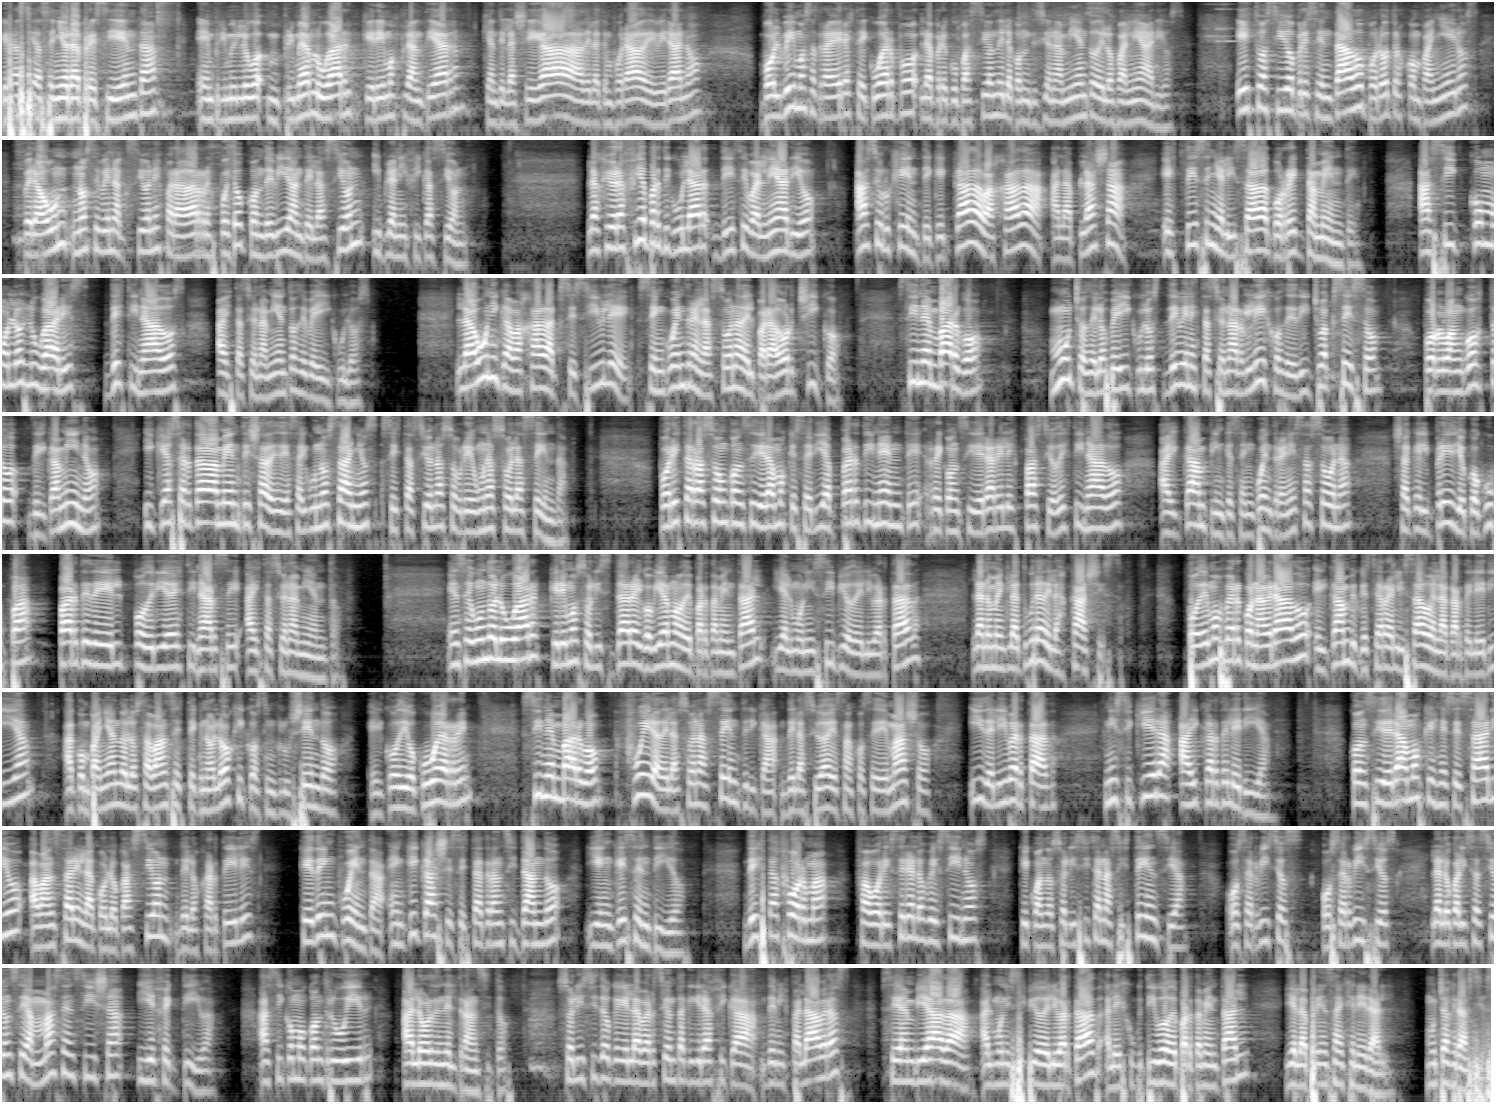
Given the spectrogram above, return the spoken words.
Gracias, señora presidenta. En primer, lugar, queremos plantear que ante la llegada de la temporada de verano, volvemos a traer a este cuerpo la preocupación del acondicionamiento de los balnearios. Esto ha sido presentado por otros compañeros, pero aún no se ven acciones para dar respuesta con debida antelación y planificación. La geografía particular de este balneario hace urgente que cada bajada a la playa esté señalizada correctamente, así como los lugares destinados a estacionamientos de vehículos. La única bajada accesible se encuentra en la zona del Parador Chico. Sin embargo, muchos de los vehículos deben estacionar lejos de dicho acceso por lo angosto del camino y que acertadamente ya desde hace algunos años se estaciona sobre una sola senda. Por esta razón consideramos que sería pertinente reconsiderar el espacio destinado al camping que se encuentra en esa zona, ya que el predio que ocupa parte de él podría destinarse a estacionamiento. En segundo lugar, queremos solicitar al gobierno departamental y al municipio de Libertad la nomenclatura de las calles. Podemos ver con agrado el cambio que se ha realizado en la cartelería, acompañando los avances tecnológicos, incluyendo el código QR. Sin embargo, fuera de la zona céntrica de la ciudad de San José de Mayo y de Libertad, ni siquiera hay cartelería. Consideramos que es necesario avanzar en la colocación de los carteles que den cuenta en qué calle se está transitando y en qué sentido. De esta forma, favorecer a los vecinos que cuando solicitan asistencia o servicios, o servicios la localización sea más sencilla y efectiva, así como contribuir al orden del tránsito solicito que la versión taquigráfica de mis palabras sea enviada al municipio de Libertad, al Ejecutivo Departamental y a la prensa en general. Muchas gracias.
